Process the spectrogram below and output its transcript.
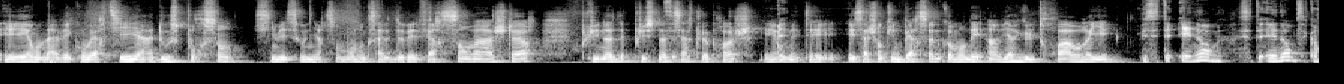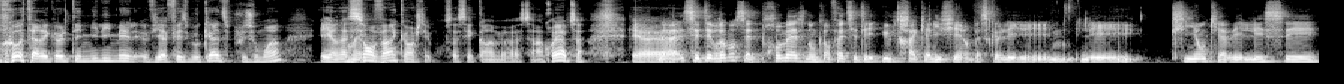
Et on avait converti à 12% si mes souvenirs sont bons, donc ça devait faire 120 acheteurs plus notre, plus notre cercle proche. Et, on était, et sachant qu'une personne commandait 1,3 oreillers. Mais c'était énorme, c'était énorme. C'est qu'en gros, tu as récolté 1000 emails via Facebook Ads, plus ou moins, et il y en a 120 qui ont acheté. Bon, ça, c'est quand même c'est incroyable, ça. Euh, bah, c'était vraiment cette promesse. Donc, en fait, c'était ultra qualifié, hein, parce que les, les clients qui avaient laissé,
